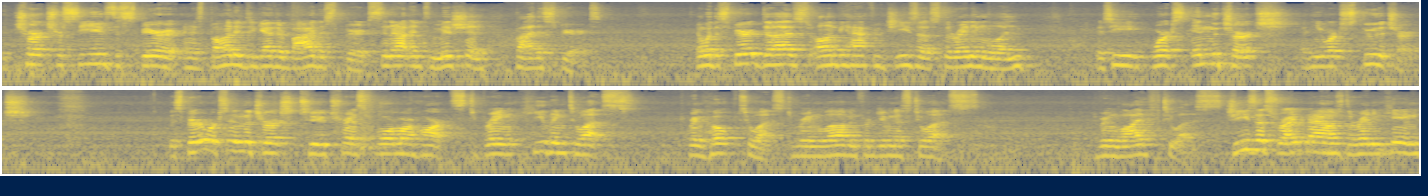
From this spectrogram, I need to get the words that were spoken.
The church receives the Spirit and is bonded together by the Spirit, sent out into mission by the Spirit. And what the Spirit does on behalf of Jesus, the reigning one, is he works in the church and he works through the church. The Spirit works in the church to transform our hearts, to bring healing to us, to bring hope to us, to bring love and forgiveness to us, to bring life to us. Jesus, right now, as the reigning king,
